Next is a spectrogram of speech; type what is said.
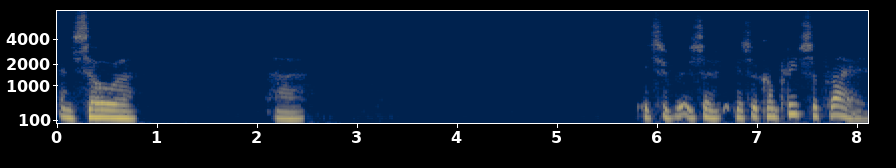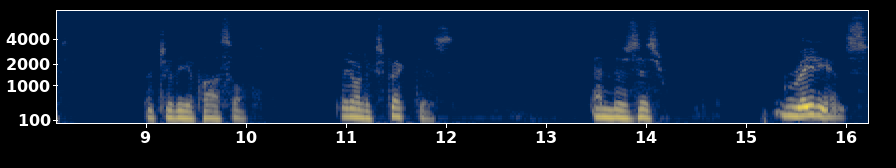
And so, uh, uh, it's a, it's a it's a complete surprise to the apostles. They don't expect this, and there's this radiance.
